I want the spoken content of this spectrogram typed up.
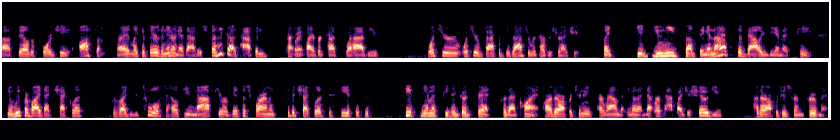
uh, failed to 4G. Awesome, right? Like if there's an internet outage, because it does happen, Right. fiber cuts, what have you. What's your what's your backup disaster recovery strategy? Like you, you need something, and that's the value of the MSP. You know, we provide that checklist, provide you the tools to help you map your business requirements to the checklist to see if this is see if the MSP is a good fit for that client. Are there opportunities around that? You know, that network map I just showed you. Are there opportunities for improvement?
